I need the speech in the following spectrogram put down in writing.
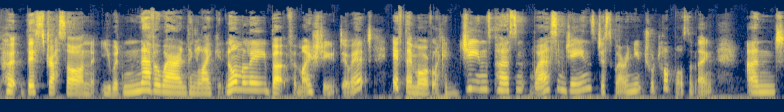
put this dress on. You would never wear anything like it normally, but for my shoot, do it. If they're more of like a jeans person, wear some jeans, just wear a neutral top or something. And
